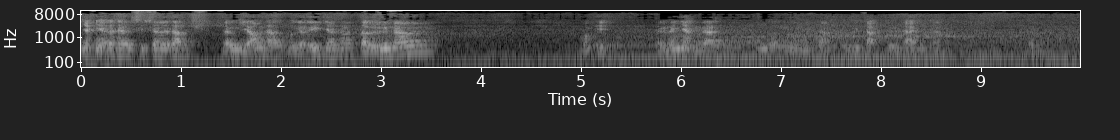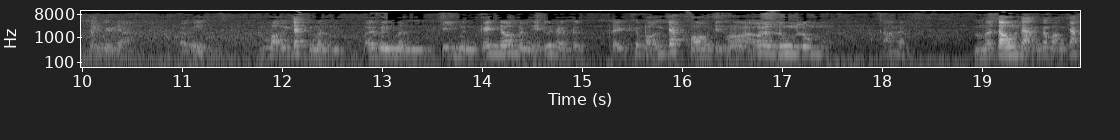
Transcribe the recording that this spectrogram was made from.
nhắc nhở theo sơ sơ thôi đơn giản thôi mà gợi ý cho nó tự nó ok tự nó nhận ra cái con người bên trong cái người tập người thầy bên trong đúng như vậy. Bởi vì bản chất mình bởi vì mình khi mình kết nối mình hiểu rằng được cái cái bản chất hoàn thiện hoàn hảo luôn luôn có đó mình phải tôn trọng cái bản chất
